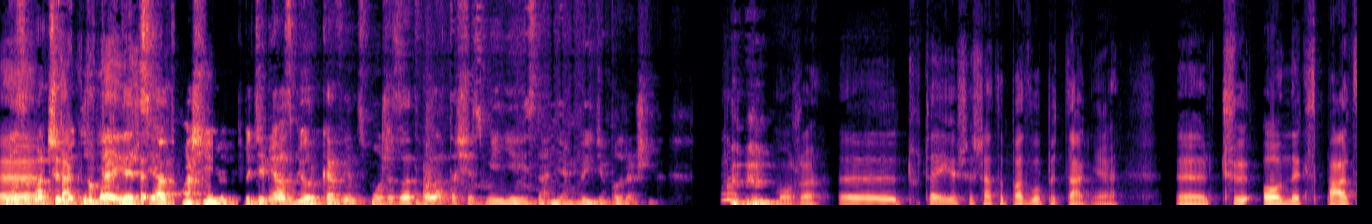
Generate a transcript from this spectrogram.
No zobaczymy. Tak, Druga edycja właśnie będzie miała zbiórkę, więc może za dwa lata się zmieni jej zdanie, jak wyjdzie podręcznik. No, może. E, tutaj jeszcze szatu padło pytanie, e, czy Onyx Pad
